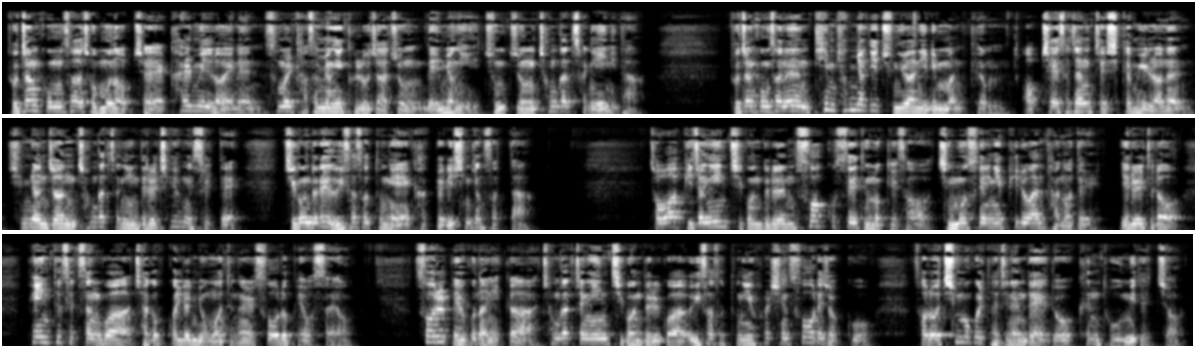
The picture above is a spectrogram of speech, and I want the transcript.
도장공사 전문 업체 칼밀러에는 25명의 근로자 중 4명이 중증 청각 장애인이다. 도장공사는 팀 협력이 중요한 일인 만큼 업체 사장 제시카 밀러는 10년 전 청각장애인들을 채용했을 때 직원들의 의사소통에 각별히 신경 썼다. 저와 비장애인 직원들은 수업 코스에 등록해서 직무 수행에 필요한 단어들, 예를 들어 페인트 색상과 작업 관련 용어 등을 수어로 배웠어요. 수어를 배우고 나니까 청각장애인 직원들과 의사소통이 훨씬 수월해졌고 서로 침묵을 다지는 데에도 큰 도움이 됐죠.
